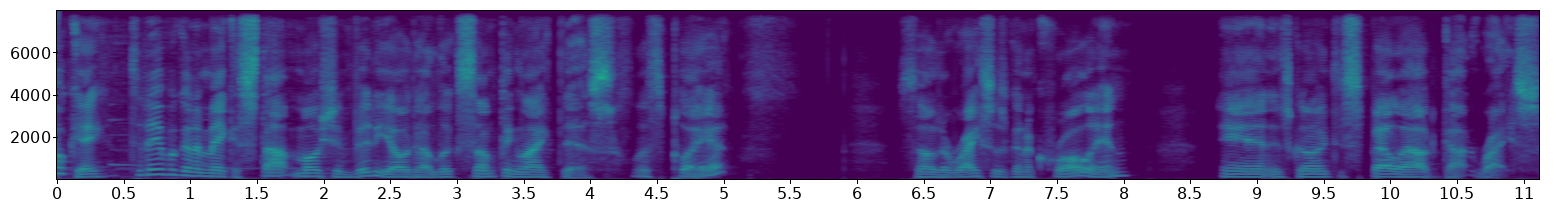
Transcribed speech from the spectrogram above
Okay, today we're going to make a stop motion video that looks something like this. Let's play it. So the rice is going to crawl in and it's going to spell out got rice.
